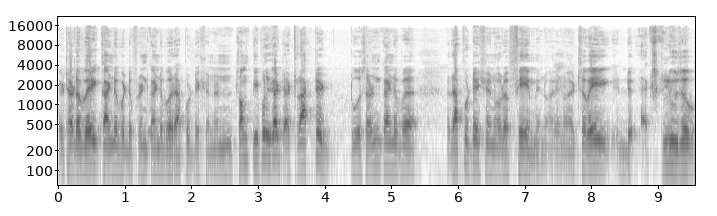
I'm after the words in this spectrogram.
it had a very kind of a different kind of a reputation. And some people get attracted to a certain kind of a reputation or a fame, you know, you know. It's a very d- exclusive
